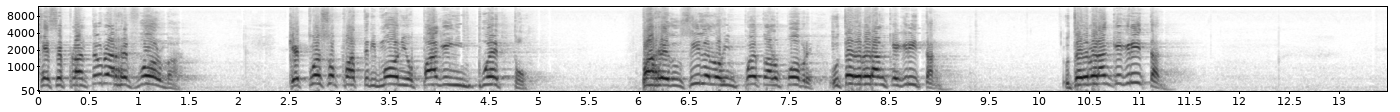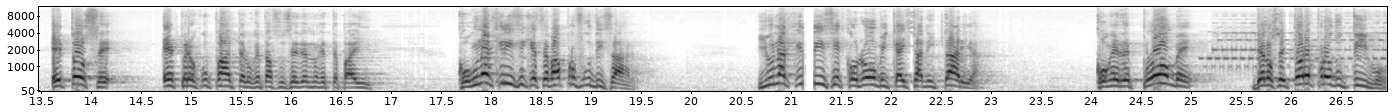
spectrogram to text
que se plantee una reforma. Que todos esos patrimonios paguen impuestos. Para reducirle los impuestos a los pobres. Ustedes verán que gritan. Ustedes verán que gritan. Entonces, es preocupante lo que está sucediendo en este país. Con una crisis que se va a profundizar y una crisis económica y sanitaria, con el desplome de los sectores productivos.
